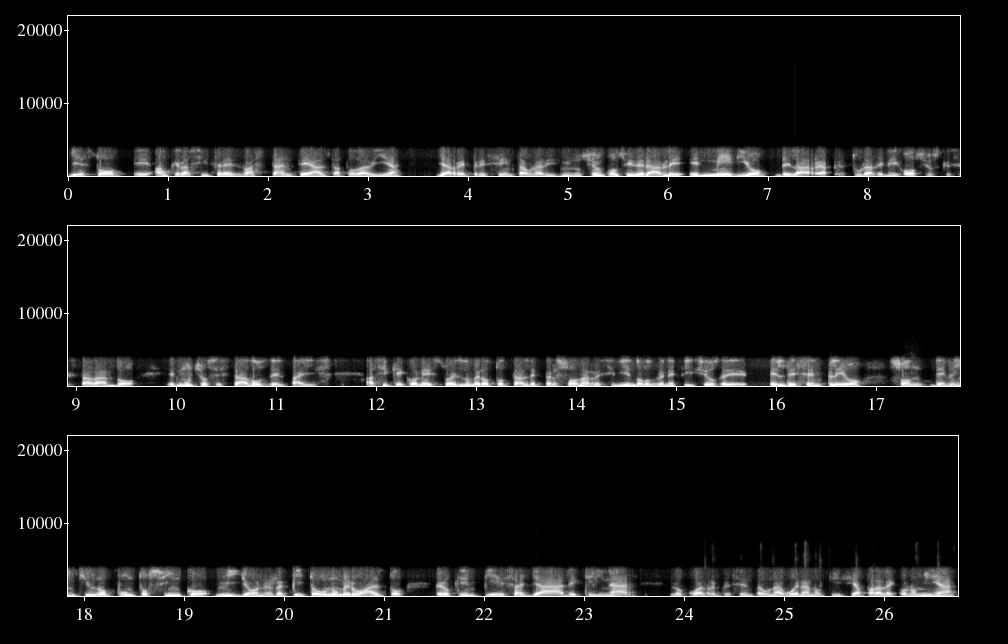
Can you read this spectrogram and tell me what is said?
Y esto, eh, aunque la cifra es bastante alta todavía, ya representa una disminución considerable en medio de la reapertura de negocios que se está dando en muchos estados del país. Así que con esto el número total de personas recibiendo los beneficios del el desempleo son de 21.5 millones. Repito, un número alto, pero que empieza ya a declinar, lo cual representa una buena noticia para la economía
